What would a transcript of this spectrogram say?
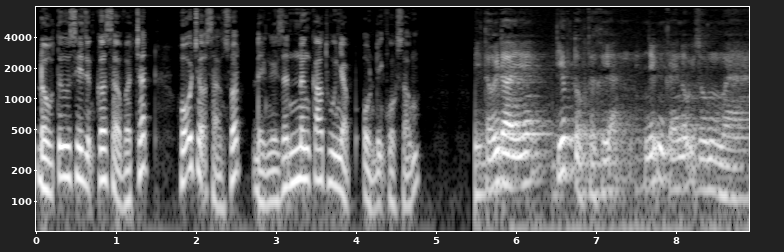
đầu tư xây dựng cơ sở vật chất, hỗ trợ sản xuất để người dân nâng cao thu nhập, ổn định cuộc sống. Tới đây ấy, tiếp tục thực hiện những cái nội dung mà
